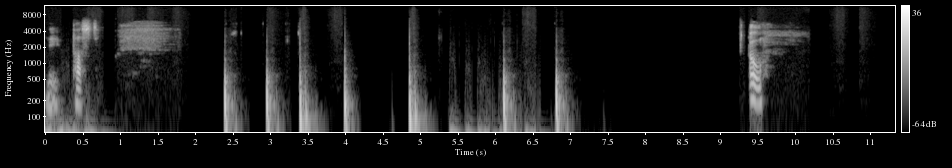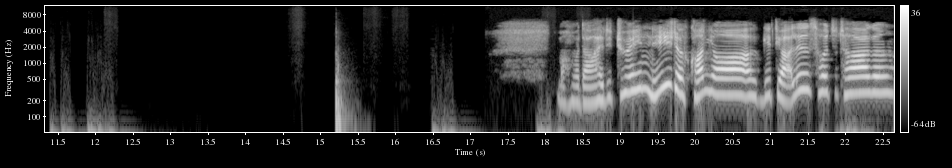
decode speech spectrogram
Nee, passt. Oh. Machen wir da halt die Tür hin, nicht? Das kann ja, geht ja alles heutzutage.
